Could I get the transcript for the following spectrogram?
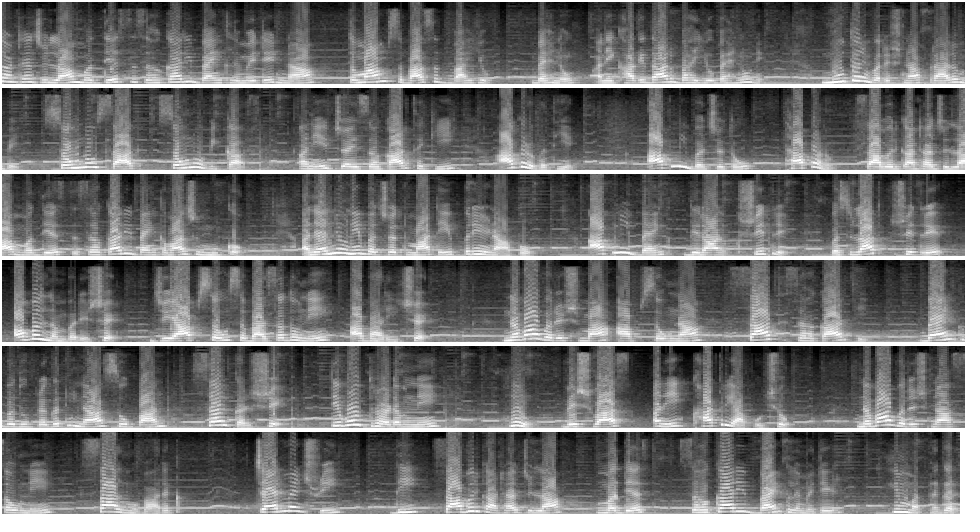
સાબરકાંઠા જિલ્લા મધ્યસ્થ સહકારી બેંક લિમિટેડના તમામ સભાસદ ભાઈઓ, બહેનો અને ખાતેદાર ભાઈઓ બહેનોને નૂતન વર્ષના પ્રારંભે સૌનો સાથ, સૌનો વિકાસ અને જય સહકાર થકી આગળ વધીએ. આપની બચતો થાપણો સાબરકાંઠા જિલ્લા મધ્યસ્થ સહકારી બેંકમાં જ મૂકો અને અન્યોને બચત માટે પ્રેરણા આપો. આપની બેંક ધિરાણ ક્ષેત્રે, વસૂલાત ક્ષેત્રે અવ્વલ નંબરે છે, જે આપ સૌ સભાસદોને આભારી છે. નવા વર્ષમાં આપ સૌના સાથ સહકારથી બેંક વધુ પ્રગતિના સોપાન સર કરશે. તેવો દ્રઢમને હું વિશ્વાસ અને ખાતરી આપું છું. નવા વર્ષના સૌને સાલ મુબારક. ચેરમેન શ્રી ધી સાબરકાંઠા જિલ્લા મધ્યસ્થ સહકારી બેંક લિમિટેડ, હિંમતનગર.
